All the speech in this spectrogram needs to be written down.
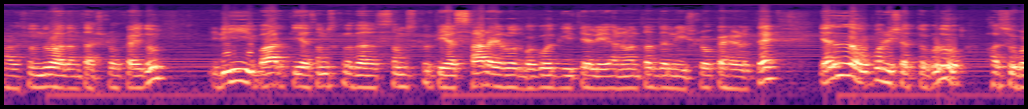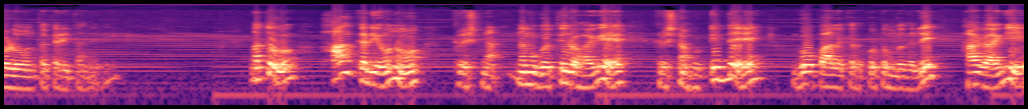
ಬಹಳ ಸುಂದರವಾದಂತಹ ಶ್ಲೋಕ ಇದು. ಇಡೀ ಭಾರತೀಯ ಸಂಸ್ಕೃತ, ಸಂಸ್ಕೃತಿಯ ಸಾರ ಇರೋದು ಭಗವದ್ಗೀತೆಯಲ್ಲಿ ಅನ್ನುವಂಥದ್ದನ್ನು ಈ ಶ್ಲೋಕ ಹೇಳುತ್ತೆ. ಎಲ್ಲ ಉಪನಿಷತ್ತುಗಳು ಹಸುಗಳು ಅಂತ ಕರೀತಾನೆ. ಮತ್ತು ಹಾಲ್ ಕರೆಯವನು ಕೃಷ್ಣ. ನಮಗೆ ಗೊತ್ತಿರೋ ಹಾಗೆ ಕೃಷ್ಣ ಹುಟ್ಟಿದ್ದೇ ಗೋಪಾಲಕರ ಕುಟುಂಬದಲ್ಲಿ. ಹಾಗಾಗಿ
